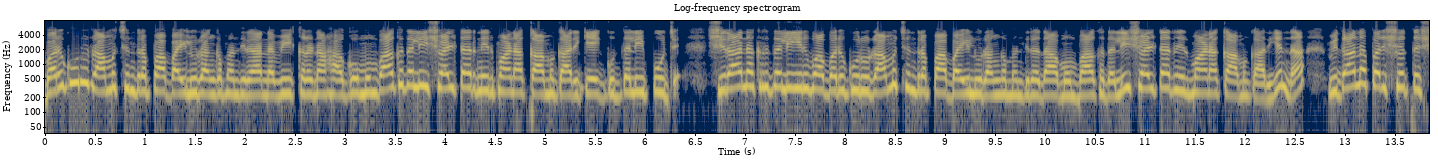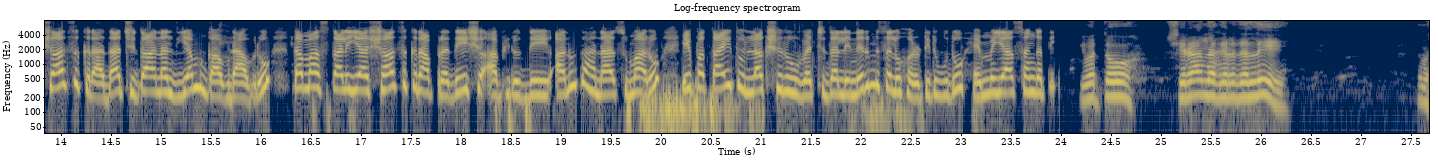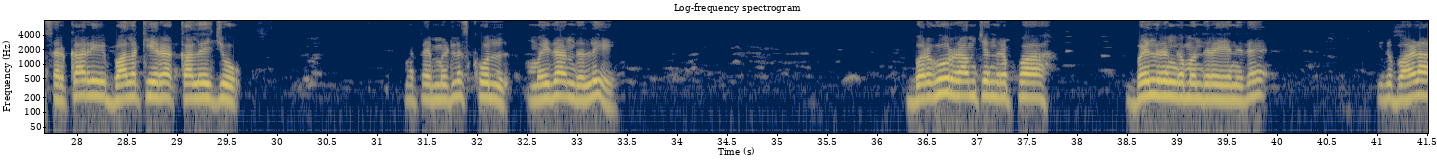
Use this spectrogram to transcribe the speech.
ಬರಗೂರು ರಾಮಚಂದ್ರಪ್ಪ ಬಯಲು ರಂಗಮಂದಿರ ನವೀಕರಣ ಹಾಗೂ ಮುಂಭಾಗದಲ್ಲಿ ಶೆಲ್ಟರ್ ನಿರ್ಮಾಣ ಕಾಮಗಾರಿಗೆ ಗುದ್ದಲಿ ಪೂಜೆ. ಶಿರಾನಗರದಲ್ಲಿ ಇರುವ ಬರಗೂರು ರಾಮಚಂದ್ರಪ್ಪ ಬಯಲು ರಂಗಮಂದಿರದ ಮುಂಭಾಗದಲ್ಲಿ ಶೆಲ್ಟರ್ ನಿರ್ಮಾಣ ಕಾಮಗಾರಿಯನ್ನ ವಿಧಾನ ಪರಿಷತ್ ಶಾಸಕರಾದ ಚಿದಾನಂದ್ ಎಂ ಗೌಡ ಅವರು ತಮ್ಮ ಸ್ಥಳೀಯ ಶಾಸಕರ ಪ್ರದೇಶ ಅಭಿವೃದ್ಧಿ ಅನುದಾನ ಸುಮಾರು ಇಪ್ಪತ್ತೈದು ಲಕ್ಷ ರು ವೆಚ್ಚದಲ್ಲಿ ನಿರ್ಮಿಸಲು ಹೊರಟಿರುವುದು ಹೆಮ್ಮೆಯ ಸಂಗತಿ. ಇವತ್ತು ಶಿರಾನಗರದಲ್ಲಿ ನಮ್ಮ ಸರ್ಕಾರಿ ಬಾಲಕಿಯರ ಕಾಲೇಜು ಮತ್ತು ಮಿಡ್ಲ್ ಸ್ಕೂಲ್ ಮೈದಾನದಲ್ಲಿ ಬರಗೂರು ರಾಮಚಂದ್ರಪ್ಪ ಬಯಲರಂಗ ಮಂದಿರ ಏನಿದೆ, ಇದು ಬಹಳ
